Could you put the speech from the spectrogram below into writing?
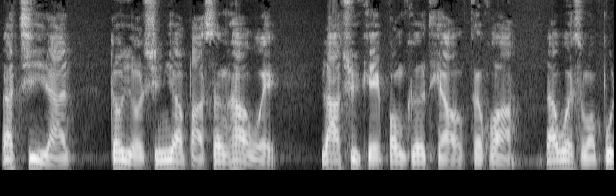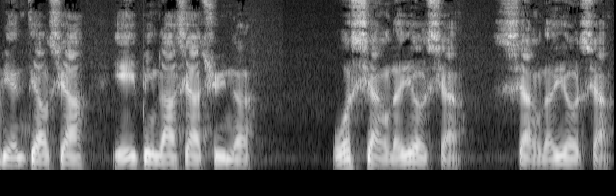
那既然都有心要把申浩伟拉去给峰哥调的话，那为什么不连钓虾也一并拉下去呢？我想了又想，想了又想，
